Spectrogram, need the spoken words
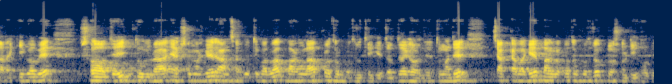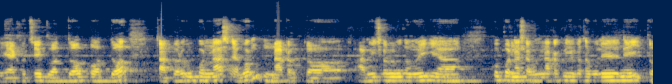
তারা কীভাবে সহজেই তোমরা একশো মার্কের আনসার করতে পারবা বাংলা প্রথম পত্র থেকে? তো দেখা যে তোমাদের চারটা ভাগে বাংলা প্রথম পত্র প্রশ্নটি হবে। এক হচ্ছে গদ্য পদ্য তারপর উপন্যাস এবং নাটক। তো আমি সর্বপ্রথমই আহ, উপন্যাস এবং নাটক নিয়ে কথা বলে নেই। তো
